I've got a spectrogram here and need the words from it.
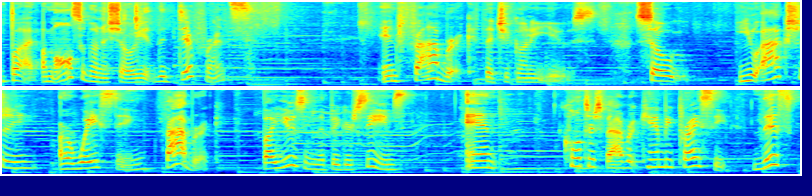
But I'm also going to show you the difference in fabric that you're going to use. So you actually are wasting fabric by using the bigger seams and quilter's fabric can be pricey. This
